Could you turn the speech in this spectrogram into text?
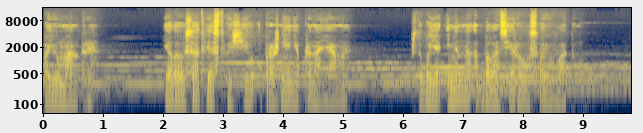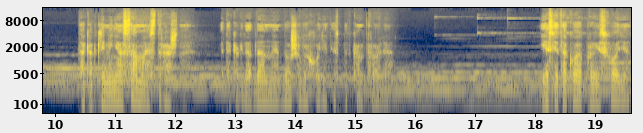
пою мантры, делаю соответствующие упражнения пранаямы, чтобы я именно отбалансировал свою вату. Так как для меня самое страшное – это когда данная доша выходит из-под контроля. Если такое происходит,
